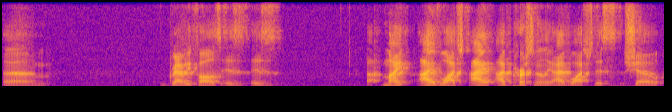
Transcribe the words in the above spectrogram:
Um, Gravity Falls is is uh, my I've watched I I personally I've watched this show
